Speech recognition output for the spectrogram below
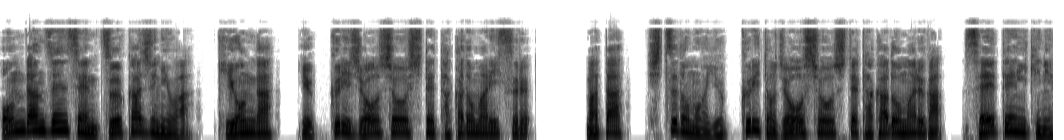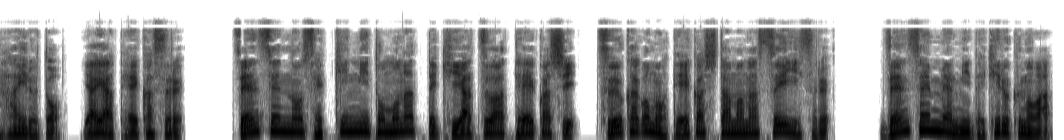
温暖前線通過時には気温がゆっくり上昇して高止まりする。また、湿度もゆっくりと上昇して高止まるが、晴天域に入ると、やや低下する。前線の接近に伴って気圧は低下し、通過後も低下したまま推移する。前線面にできる雲は、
